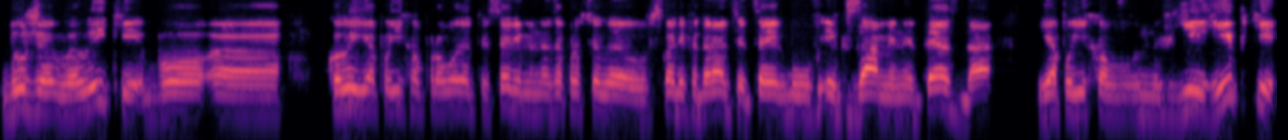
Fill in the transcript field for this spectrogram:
дуже великі. Бо е, коли я поїхав проводити серію, мене запросили в складі федерації. Це як був екзамен і тест. Да? Я поїхав в Єгипті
